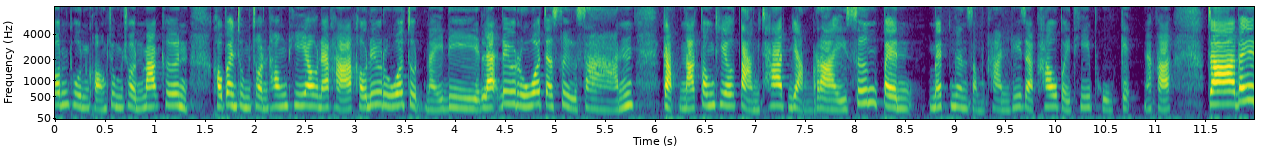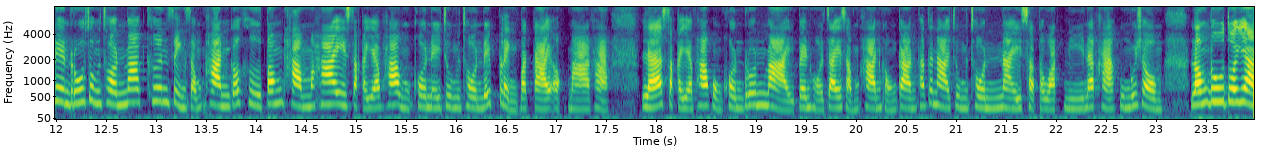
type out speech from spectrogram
ต้นทุนของชุมชนมากขึ้น เขาเป็นชุมชนท่องเที่ยวนะคะ เขาได้รู้ว่าจุดไหนดี และได้รู้ว่าจะสื่อสารกับนักท่องเที่ยวต่างชาติอย่างไร ซึ่งเป็นเม็ดเงินสำคัญที่จะเข้าไปที่ภูเก็ตนะคะจะได้เรียนรู้ชุมชนมากขึ้นสิ่งสำคัญก็คือต้องทำให้ศักยภาพของคนในชุมชนได้เปล่งประกายออกมาค่ะ และศักยภาพของคนรุ่นใหม่ เป็นหัวใจสำคัญของการพัฒนาชุมชนในศตวรรษนี้นะคะ คุณผู้ชม ลองดูตัวอย่าง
